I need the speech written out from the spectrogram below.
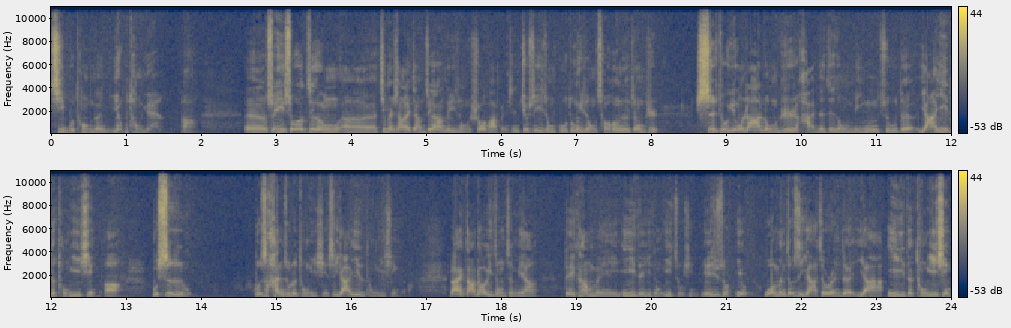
既不同根也不同源啊！呃，所以说这种呃基本上来讲，这样的一种说法本身就是一种鼓动一种仇恨的政治。试图用拉拢日韩的这种民族的亚裔的统一性啊，不是不是汉族的统一性，是亚裔的统一性啊，来达到一种怎么样对抗美裔的一种异族性，也就是说，用我们都是亚洲人的亚裔的统一性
